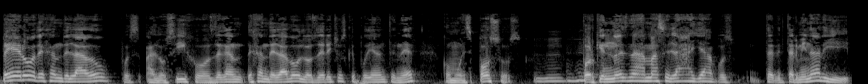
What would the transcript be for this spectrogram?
Pero dejan de lado, pues, a los hijos, dejan, dejan de lado los derechos que pudieran tener como esposos. Porque no es nada más el, ah, ya, pues, ter- terminar y,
